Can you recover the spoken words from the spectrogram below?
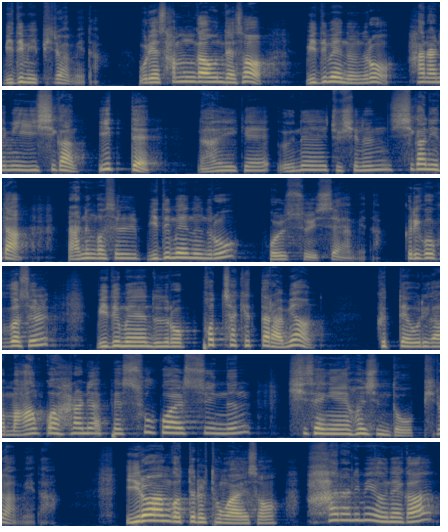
믿음이 필요합니다. 우리의 삶 가운데서 믿음의 눈으로 하나님이 이 시간, 이때 나에게 은혜 주시는 시간이다. 라는 것을 믿음의 눈으로 볼 수 있어야 합니다. 그리고 그것을 믿음의 눈으로 포착했다라면 그때 우리가 마음껏 하나님 앞에 수고할 수 있는 희생의 헌신도 필요합니다. 이러한 것들을 통하여서 하나님의 은혜가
